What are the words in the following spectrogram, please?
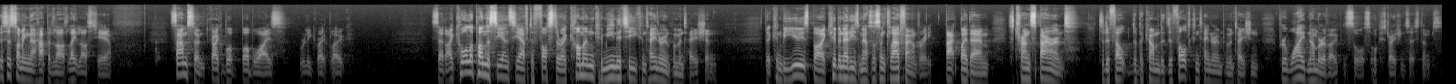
this is something that happened last, late last year. Samsung, guy called Bob, Bob Wise, really great bloke, said, I call upon the CNCF to foster a common community container implementation that can be used by Kubernetes, Mesos, and Cloud Foundry, backed by them. It's transparent to, default, to become the default container implementation for a wide number of open source orchestration systems.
